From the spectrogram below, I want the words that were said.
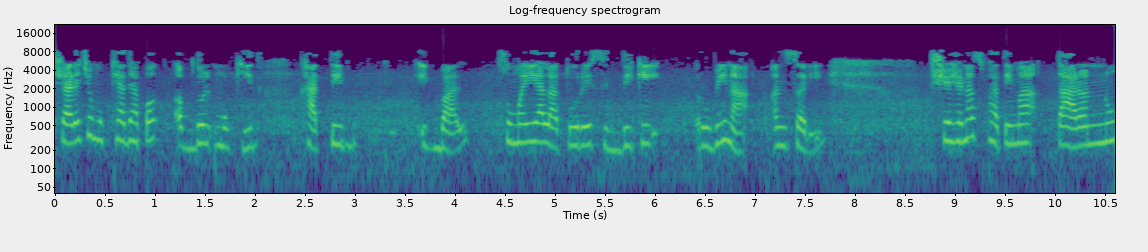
शाळेचे मुख्याध्यापक अब्दुल मुकीद खातीब इक्बाल सुमय्या लातुरे सिद्दीकी रुबीना अन्सरी शेहनस फातिमा तारन्नू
